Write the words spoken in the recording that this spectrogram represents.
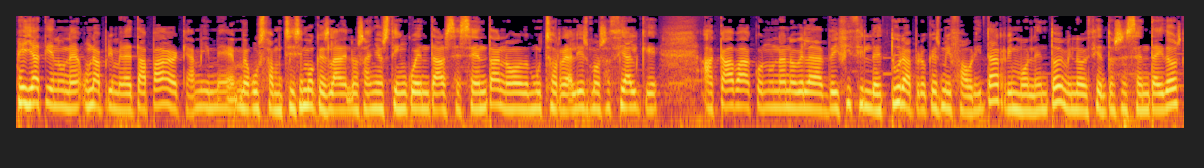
ella tiene una, primera etapa que a mí me, gusta muchísimo, que es la de los años 50, 60, ¿no? mucho realismo social, que acaba con una novela de difícil lectura, pero que es mi favorita, Ritmo Lento, de 1962.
